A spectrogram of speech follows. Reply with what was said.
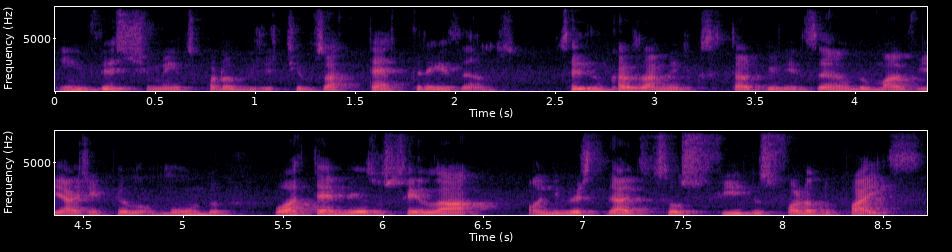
investimentos para objetivos até 3 anos. Seja um casamento que você está organizando, uma viagem pelo mundo ou até mesmo, sei lá, a universidade de seus filhos fora do país.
